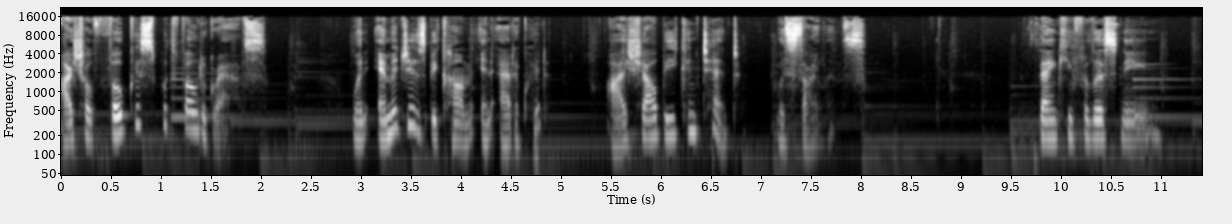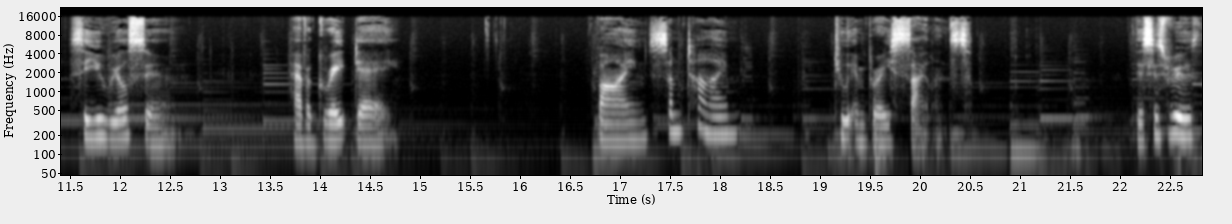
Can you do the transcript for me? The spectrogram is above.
I shall focus with photographs. When images become inadequate, I shall be content with silence. Thank you for listening. See you real soon. Have a great day. Find some time to embrace silence. This is Ruth,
